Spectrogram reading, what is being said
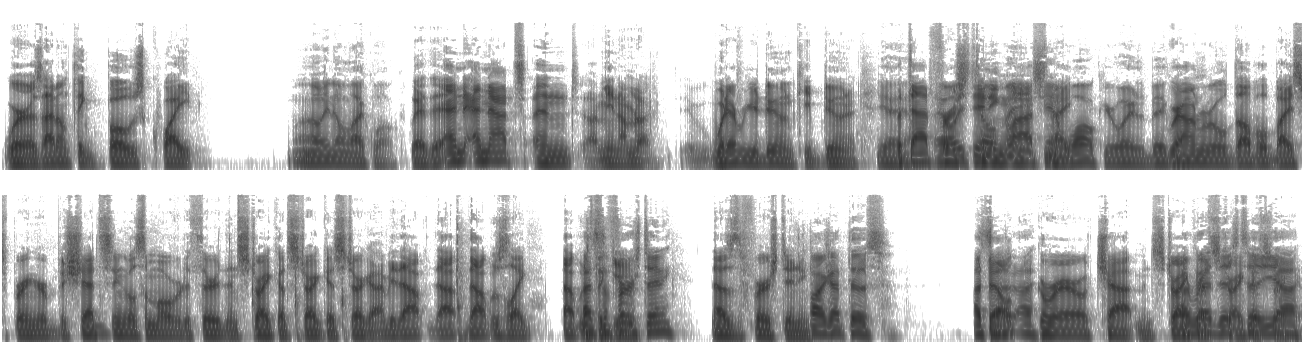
whereas I don't think Bo's quite. Well, he don't like walk. And and that's and I mean I'm not whatever you're doing, keep doing it. Yeah, but that first inning last night, walk your way to the big ground one. rule double by Springer. Bichette mm-hmm. singles him over to third, then strikeout, strikeout, strikeout. I mean that that that was like that was That's the, the first inning. That was the first inning. Oh, I got this. I Belt, I, Guerrero, Chapman, strikeout, I read this strikeout, too, yeah.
